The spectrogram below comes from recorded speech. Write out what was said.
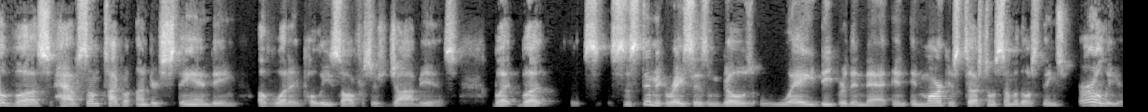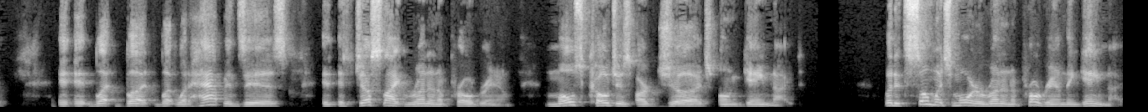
of us have some type of understanding of what a police officer's job is. But but systemic racism goes way deeper than that, and, and Marcus touched on some of those things earlier. It, it, but but but what happens is it, it's just like running a program. Most coaches are judged on game night, but it's so much more to running a program than game night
